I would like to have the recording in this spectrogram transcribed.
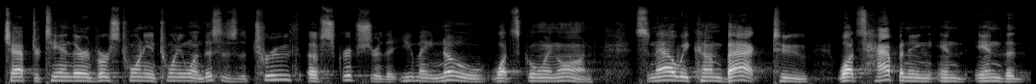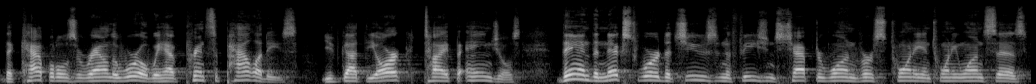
chapter 10, there in verse 20 and 21. This is the truth of Scripture that you may know what's going on. So now we come back to what's happening in, in the, the capitals around the world. We have principalities. You've got the archetype angels. Then the next word that's used in Ephesians chapter 1, verse 20 and 21 says,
